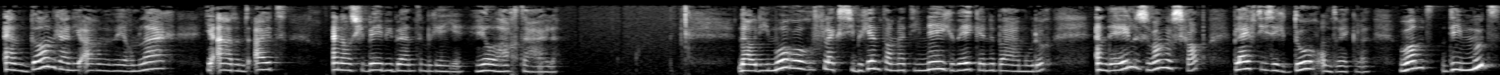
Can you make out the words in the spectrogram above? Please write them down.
En dan gaan die armen weer omlaag. Je ademt uit. En als je baby bent, dan begin je heel hard te huilen. Nou, die mororeflexie begint dan met die negen weken in de baarmoeder. En de hele zwangerschap blijft die zich doorontwikkelen. Want die moet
